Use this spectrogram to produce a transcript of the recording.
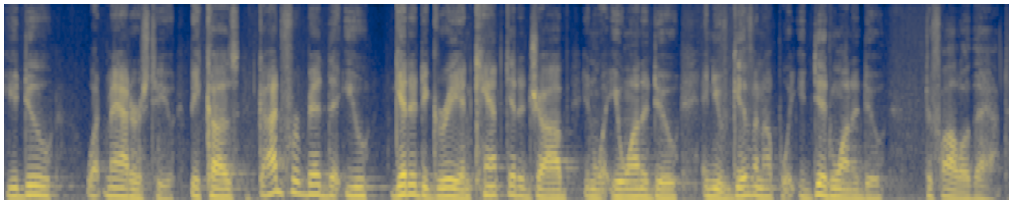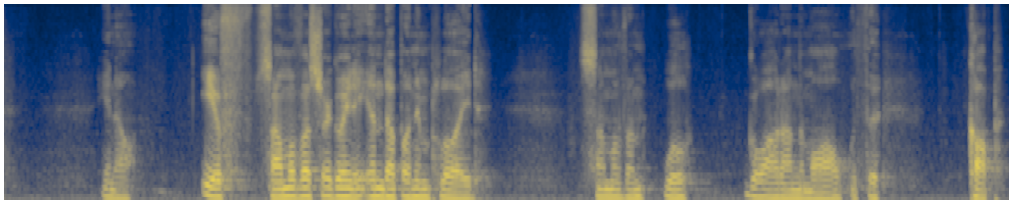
you do what matters to you. Because God forbid that you get a degree and can't get a job in what you want to do, and you've given up what you did want to do to follow that. You know, if some of us are going to end up unemployed, some of them will go out on the mall with the cup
